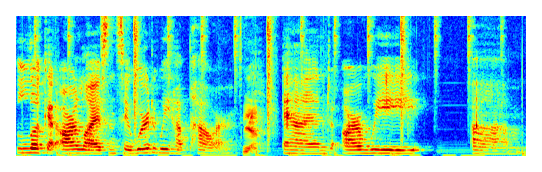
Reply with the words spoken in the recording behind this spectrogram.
look at our lives and say, where do we have power? Yeah, And are we um,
